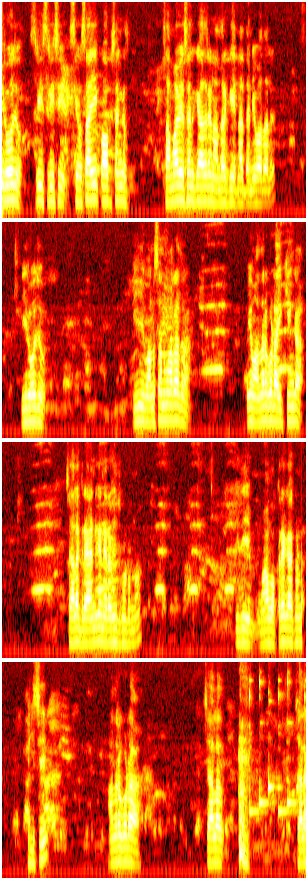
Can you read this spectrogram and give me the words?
ఈరోజు శ్రీ శ్రీ శ్రీ శివసాయి కాపు సంఘ సమావేశానికి హాజరైన అందరికీ నా ధన్యవాదాలు. ఈరోజు ఈ వనసన్మారాధన మేమందరం మేము అందరం కూడా ఐక్యంగా చాలా గ్రాండ్గా నిర్వహించుకుంటున్నాం. ఇది మా ఒక్కరే కాకుండా పిలిచి అందరూ కూడా చాలా చాలా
